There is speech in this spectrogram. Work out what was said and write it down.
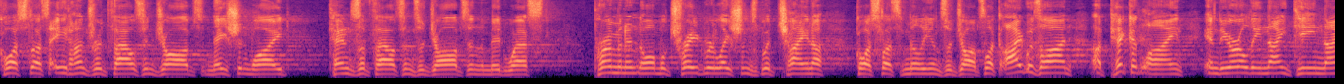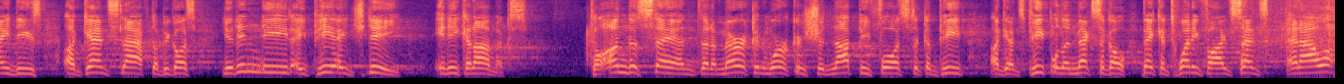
cost us 800,000 jobs nationwide, tens of thousands of jobs in the Midwest. Permanent normal trade relations with China cost us millions of jobs. Look, I was on a picket line in the early 1990s against NAFTA because you didn't need a PhD in economics to understand that American workers should not be forced to compete against people in Mexico making 25 cents an hour.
